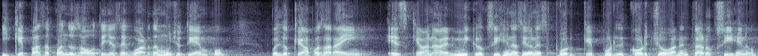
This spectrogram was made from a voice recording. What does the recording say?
¿Y qué pasa cuando esa botella se guarda mucho tiempo? Pues lo que va a pasar ahí es que van a haber microoxigenaciones porque por el corcho van a entrar oxígeno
